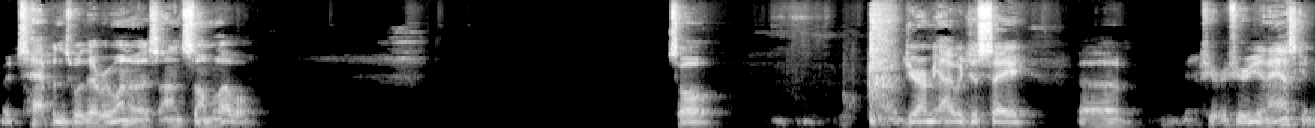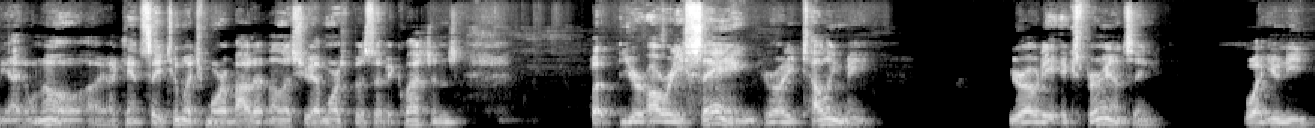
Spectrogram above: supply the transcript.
It happens with every one of us on some level. So, uh, Jeremy, I would just say, uh, if you're, if you're even asking me, I don't know. I, I, can't say too much more about it unless you have more specific questions. But you're already saying, you're already telling me, you're already experiencing what you need,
